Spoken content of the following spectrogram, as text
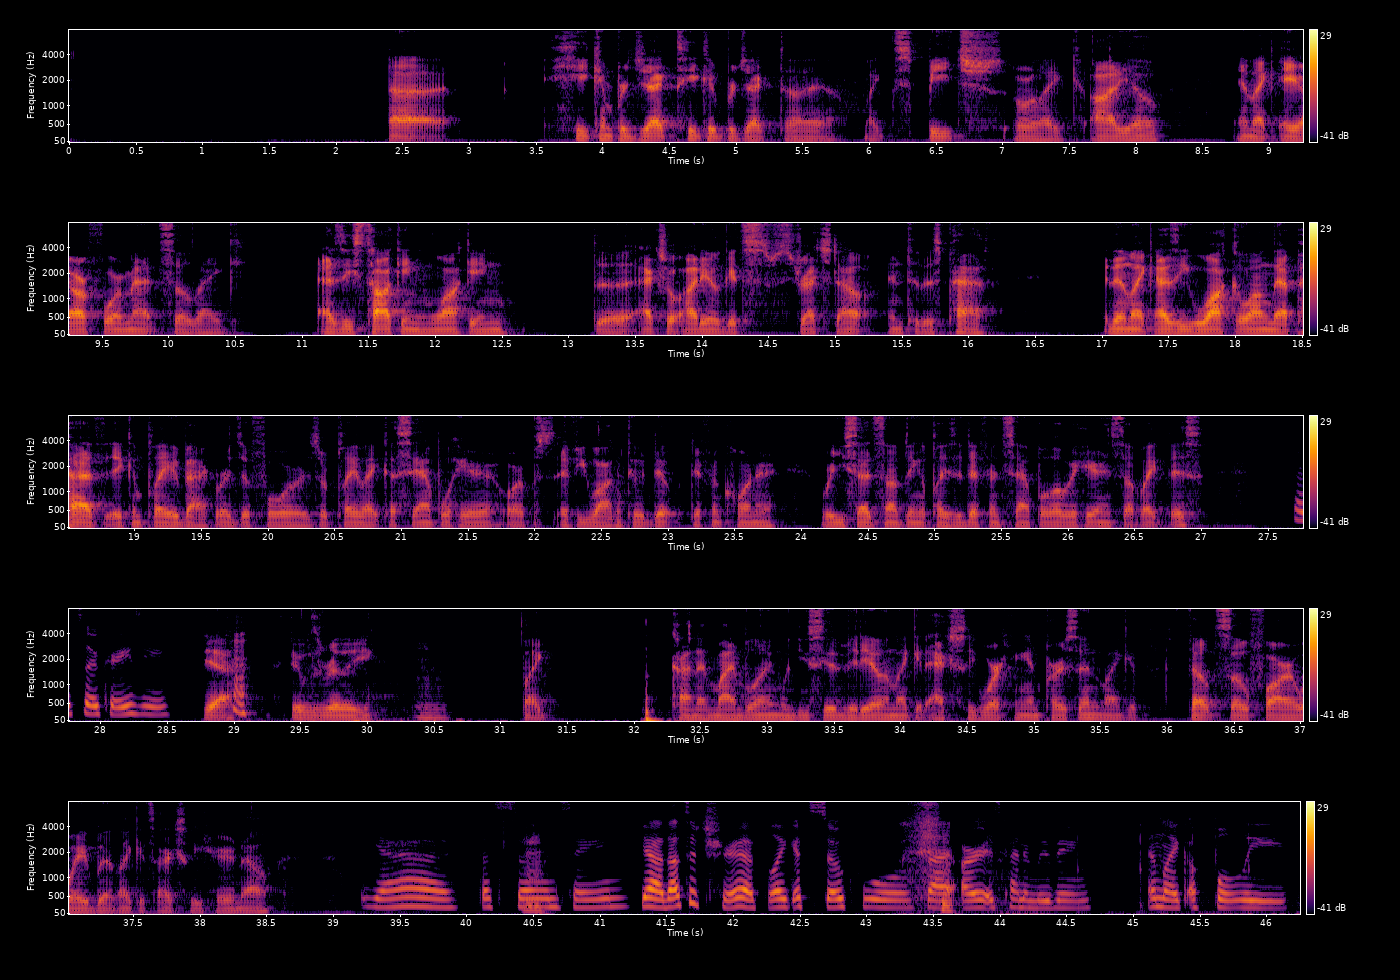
uh he can project he could project uh like speech or like audio in like AR format. So like as he's talking and walking the actual audio gets stretched out into this path. And then like as you walk along that path it can play backwards or forwards or play like a sample here. Or if you walk into a di- different corner where you said something it plays a different sample over here and stuff like this. That's so crazy. yeah. It was really like kind of mind blowing when you see the video and like it actually working in person. Like it felt so far away, but like it's actually here now. Yeah, that's so Hmm. insane. Yeah, that's a trip. Like it's so cool that art is kind of moving and like a fully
